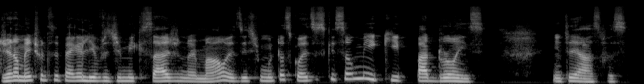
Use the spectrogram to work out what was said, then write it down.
geralmente, quando você pega livros de mixagem normal, existem muitas coisas que são meio que padrões, entre aspas.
